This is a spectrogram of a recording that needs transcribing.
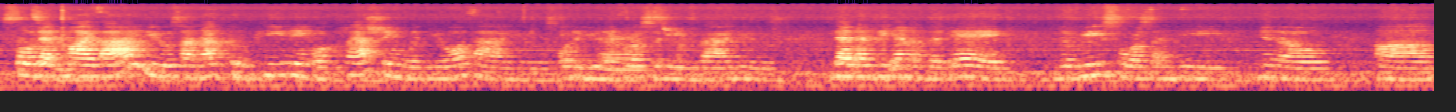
So that my values are not competing or clashing with your values or the university's values. That at the end of the day, the resource and the, you know, um,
